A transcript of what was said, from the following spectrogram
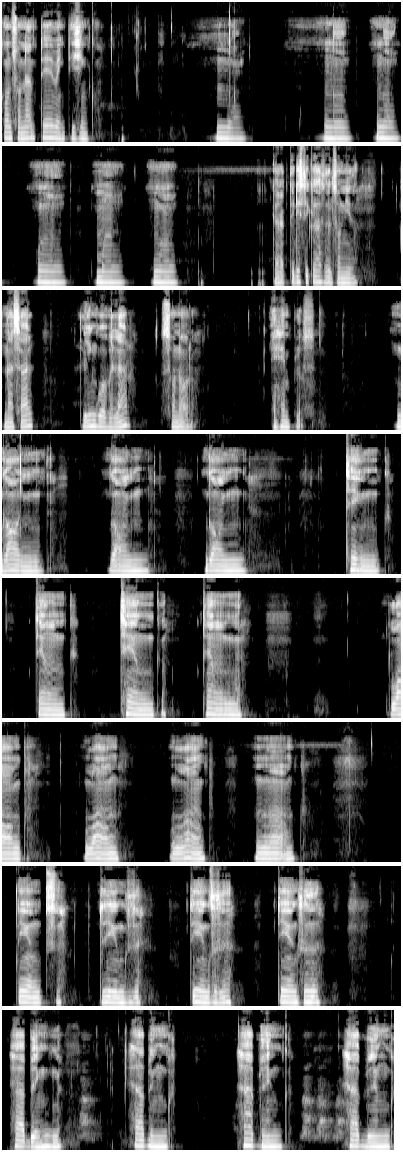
Consonante 25. Características del sonido. Nasal, velar, sonoro. Ejemplos. Going, going, going. Think, think, think, think. Long, long, long, long. Things, things, things, things. Having, having having having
